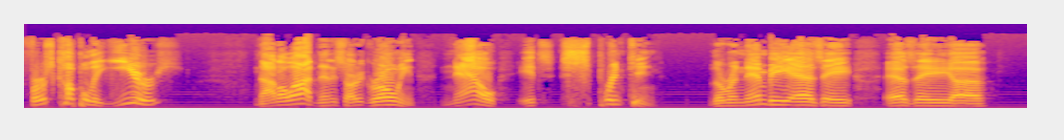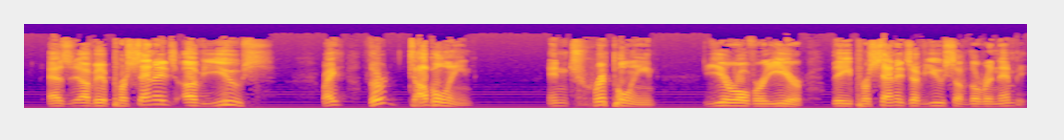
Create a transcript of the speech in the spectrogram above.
First couple of years, not a lot, and then it started growing. Now it's sprinting. The renminbi as a as a uh, as of a percentage of use, right? They're doubling and tripling year over year the percentage of use of the renminbi.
